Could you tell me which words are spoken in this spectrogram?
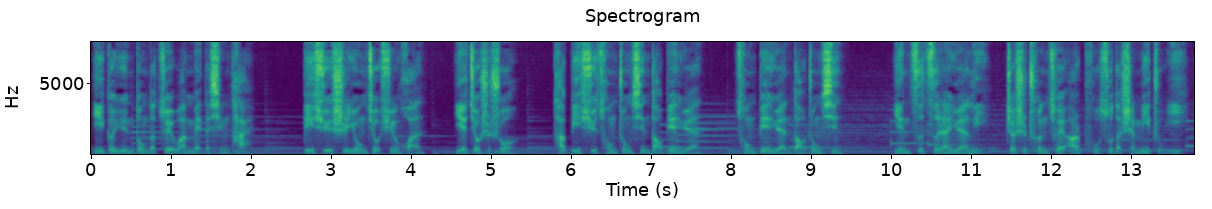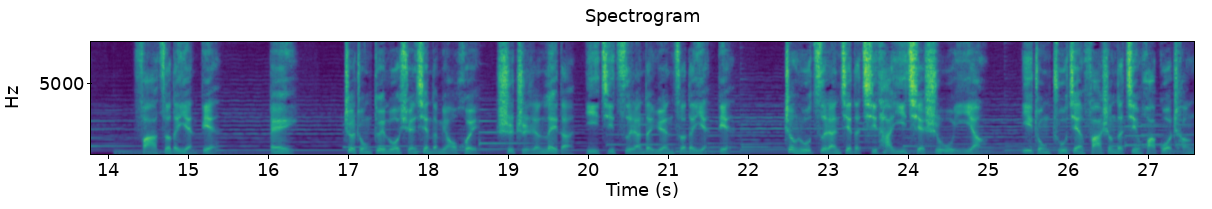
一个运动的最完美的形态，必须是永久循环，也就是说。它必须从中心到边缘，从边缘到中心。引自自然原理，这是纯粹而朴素的神秘主义法则的演变。A，这种对螺旋线的描绘是指人类的以及自然的原则的演变，正如自然界的其他一切事物一样，一种逐渐发生的进化过程。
